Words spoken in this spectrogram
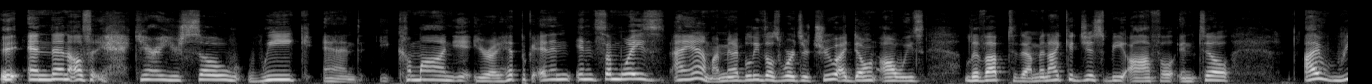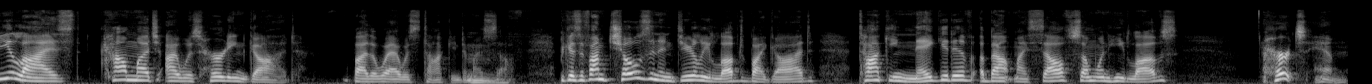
And then I'll say, Gary, you're so weak, and come on, you're a hypocrite. And in, in some ways, I am. I mean, I believe those words are true. I don't always live up to them, and I could just be awful until I realized how much I was hurting God by the way I was talking to mm. myself. Because if I'm chosen and dearly loved by God, talking negative about myself, someone he loves, hurts him.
